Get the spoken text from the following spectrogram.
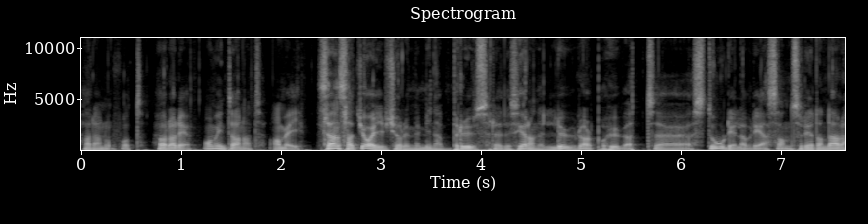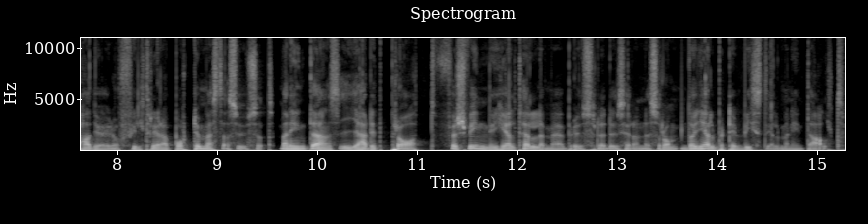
hade han nog fått höra det, om inte annat av mig. Sen satt jag i körde med mina brusreducerande lurar på huvudet eh, stor del av resan, så redan där hade jag ju då filtrerat bort det mesta suset. Men inte ens ihärdigt prat försvinner helt heller med brusreducerande, så de, de hjälper till viss del, men inte allt.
